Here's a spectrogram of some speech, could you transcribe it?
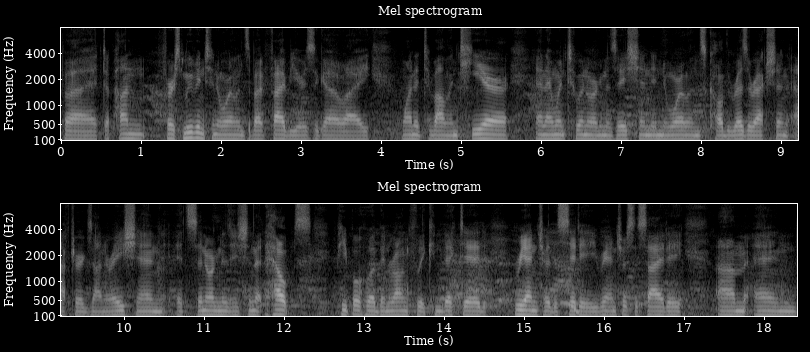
but upon first moving to New Orleans about five years ago, I wanted to volunteer and I went to an organization in New Orleans called the Resurrection After Exoneration. It's an organization that helps people who have been wrongfully convicted re enter the city, re enter society. Um, and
